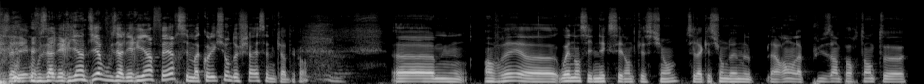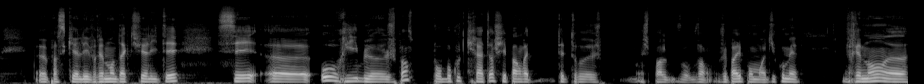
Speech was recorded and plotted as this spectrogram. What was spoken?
vous, allez, vous allez rien dire, vous allez rien faire, c'est ma collection de chats SNK, d'accord? Euh, en vrai, ouais, non, c'est une excellente question. C'est la question de la, la plus importante parce qu'elle est vraiment d'actualité. C'est horrible, je pense, pour beaucoup de créateurs. Je sais pas, on va peut-être je parle, je vais parler pour moi du coup, mais vraiment euh,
